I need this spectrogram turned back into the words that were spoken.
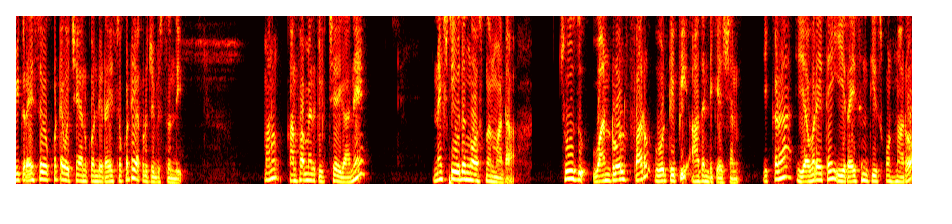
మీకు రైస్ ఒక్కటే వచ్చాయనుకోండి. రైస్ ఒకటే అక్కడ చూపిస్తుంది. మనం కన్ఫర్మ్ మీద క్లిక్ చేయగానే నెక్స్ట్ ఈ విధంగా వస్తుందన్నమాట. Choose one role for OTP authentication ఇక్కడ ఎవరైతే ఈ రైస్ని తీసుకుంటున్నారో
